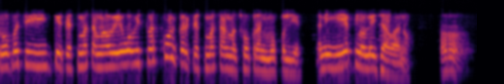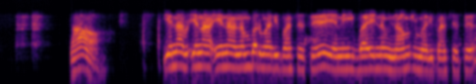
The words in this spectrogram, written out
તો પછી ઈ કે કે સ્મશાનમાં હવે એવો વિશ્વાસ કોણ કરે કે સ્મશાનમાં છોકરાને મોકલીએ? અને એ એકલો લઈ જવાનો. હા. એના એના એના નંબર મારી પાસે છે એની બાઈનું નામ ય મારી પાસે છે.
